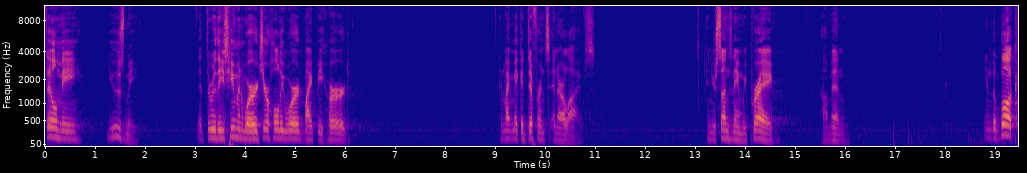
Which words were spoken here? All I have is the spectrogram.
Fill me, use me, that through these human words your holy word might be heard and might make a difference in our lives. In your Son's name we pray. Amen. In the book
